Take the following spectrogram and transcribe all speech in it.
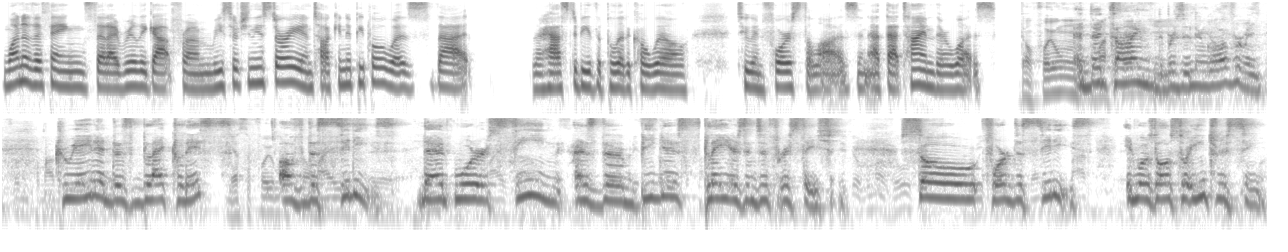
One of the things that I really got from researching the story and talking to people was that there has to be the political will to enforce the laws. And at that time, there was. Um, at that time, the Brazilian government created this blacklist of the cities that were seen as the biggest players in deforestation. So, for the cities, it was also interesting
